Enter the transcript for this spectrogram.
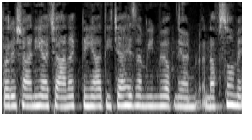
پریشانی اچانک نہیں آتی، چاہے زمین میں اپنے نفسوں میں،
